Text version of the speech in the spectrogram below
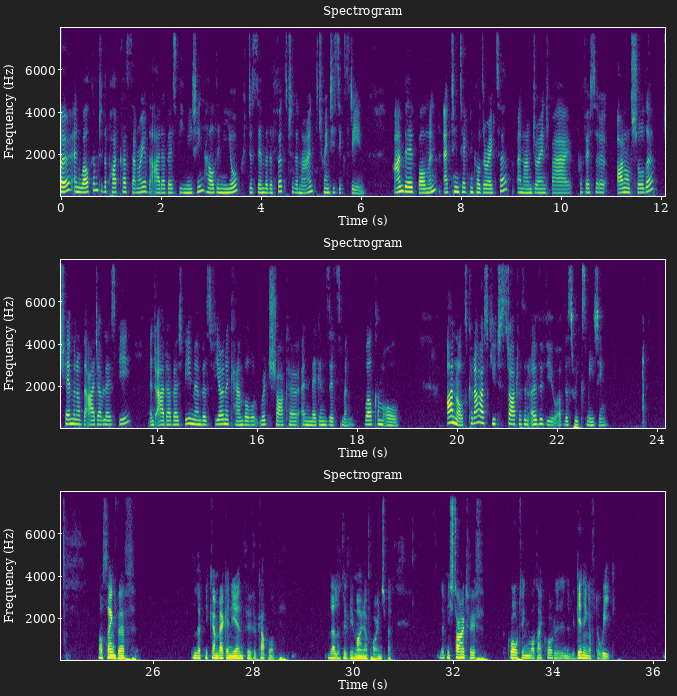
Hello, and welcome to the podcast summary of the IAASB meeting held in New York, December the 5th to the 9th, 2016. I'm Bev Bahlmann, Acting Technical Director, and I'm joined by Professor Arnold Schilder, Chairman of the IAASB, and IAASB members Fiona Campbell, Rich Sharko, and Megan Zietsman. Welcome all. Arnold, could I ask you to start with an overview of this week's meeting? Well, thanks, Bev. Let me come back in the end with a couple of relatively minor points, but let me start with quoting what I quoted in the beginning of the week,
